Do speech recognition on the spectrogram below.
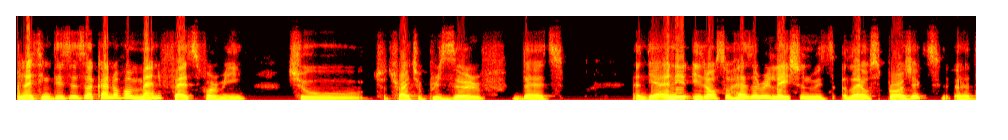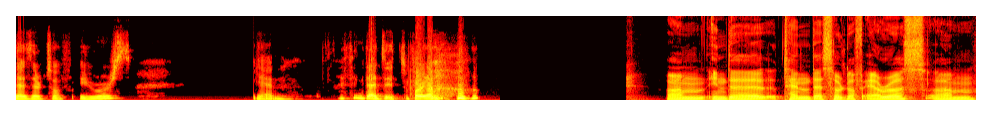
and i think this is a kind of a manifest for me to to try to preserve that. And yeah and it, it also has a relation with leo's project uh, desert of errors. Yeah i think that's it for now um, in the 10 desert of errors um,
